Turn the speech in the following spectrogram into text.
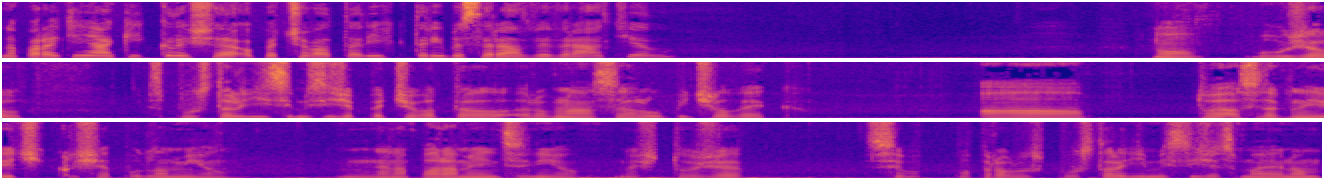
Napadají ti nějaký kliše o pečovatelích, který by se rád vyvrátil? No, bohužel spousta lidí si myslí, že pečovatel rovná se hloupý člověk a to je asi tak největší kliše podle mýho. Nenapadá mě nic jiného, než to, že si opravdu spousta lidí myslí, že jsme jenom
